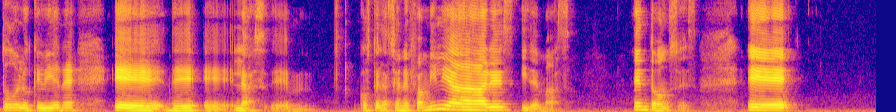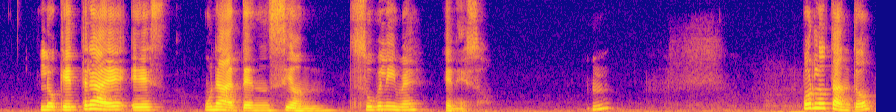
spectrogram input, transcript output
todo lo que viene eh, de eh, las em, constelaciones familiares y demás. Entonces, eh, lo que trae es una atención sublime en eso. ¿Mm? Por lo tanto,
